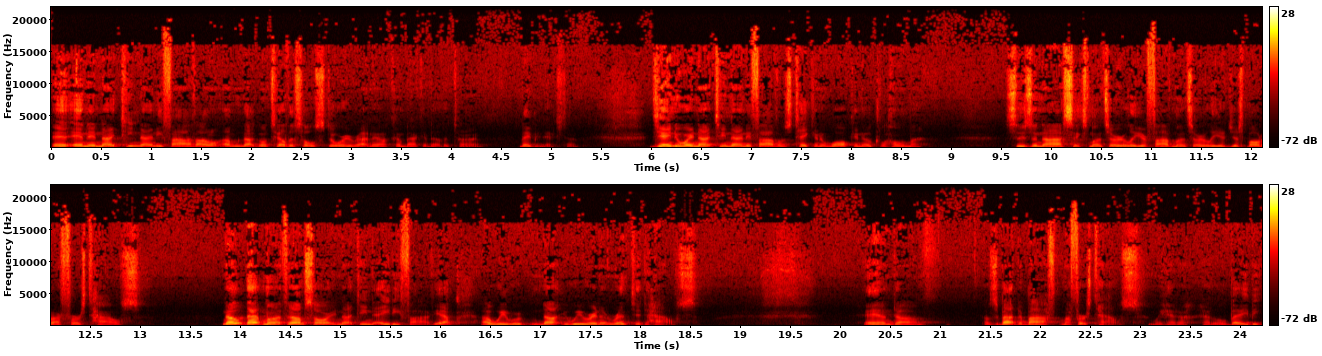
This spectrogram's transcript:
And, and in 1995, I am not going to tell this whole story right now. I'll come back another time. Maybe next time. January 1995, I was taking a walk in Oklahoma. Susan and I, six months earlier, five months earlier, just bought our first house. No, that month. I'm sorry, 1985. Yeah, uh, we were not. We were in a rented house, and um, I was about to buy my first house. We had a had a little baby.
